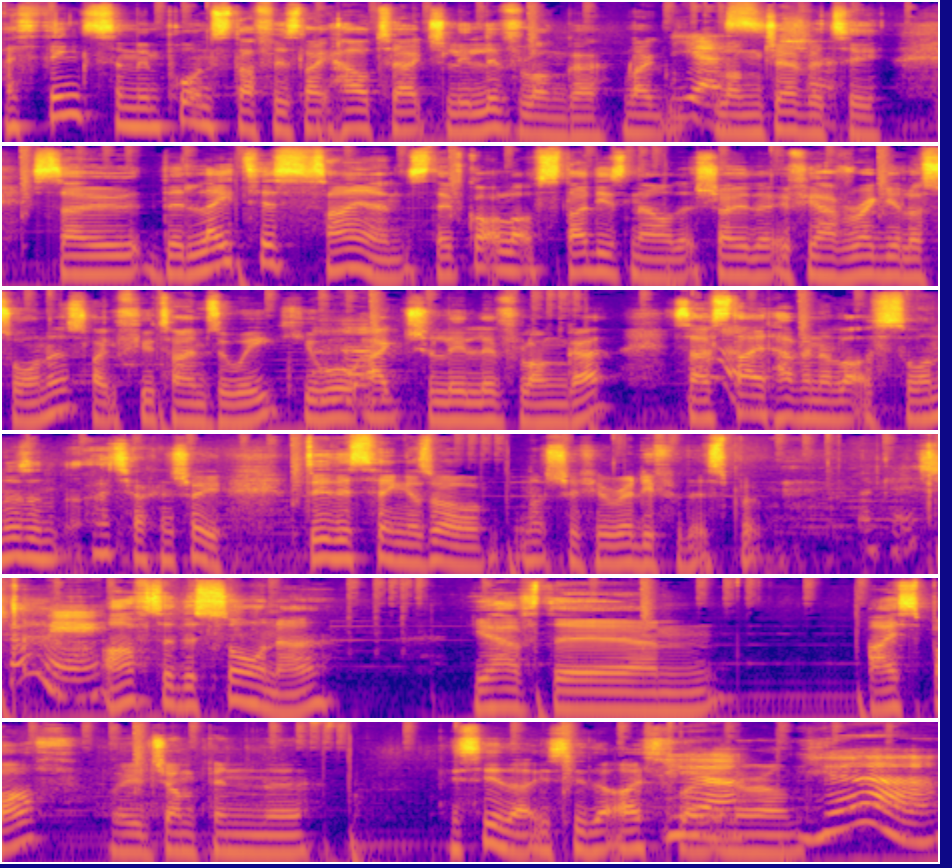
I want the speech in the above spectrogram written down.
I think some important stuff is like how to actually live longer, like Yes, longevity. So the latest science, they've got a lot of studies now that show that if you have regular saunas, like a few times a week, you will actually live longer. So I've started having a lot of saunas, and actually I can show you. Do this thing as well. I'm not sure if you're ready for this, but Okay, show me. after the sauna, you have the um, ice bath where you jump in the. You see that? You see the ice floating around. Yeah.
